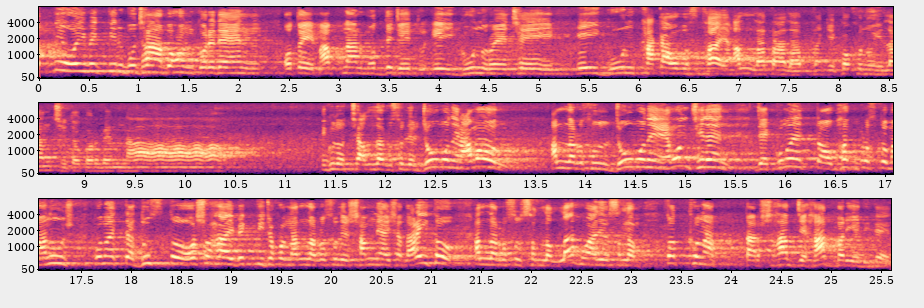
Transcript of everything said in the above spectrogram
আপনি ওই ব্যক্তির বোঝা বহন করে দেন। অতএব আপনার মধ্যে যেহেতু এই গুণ রয়েছে, এই গুণ থাকা অবস্থায় আল্লাহ তাআলা আপনাকে কখনোই লাঞ্ছিত করবেন না। এগুলো হচ্ছে আল্লাহ রসুলের যৌবনের আমল। আল্লাহ রসুল যৌবনে এমন ছিলেন যে কোনো একটা অভাবগ্রস্ত মানুষ, কোনো একটা দুস্থ, অসহায় ব্যক্তি যখন আল্লাহ রসুলের সামনে আসা দাঁড়াইত, আল্লাহ রসুল সাল্লাহ আলিয়াল্লাম তৎক্ষণাৎ তার সাহায্যে হাত বাড়িয়ে দিতেন।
